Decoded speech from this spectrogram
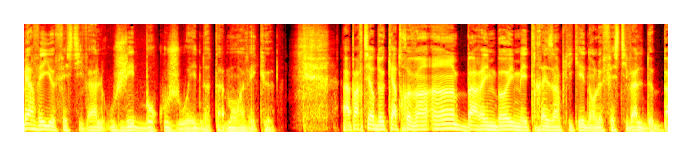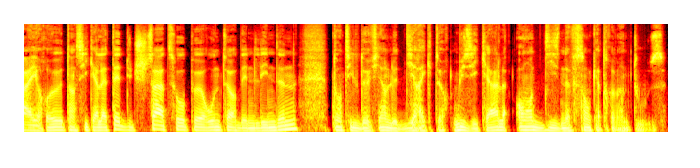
merveilleux festival où j'ai beaucoup joué notamment avec eux. À partir de 81, Barenboim est très impliqué dans le festival de Bayreuth ainsi qu'à la tête du Staatsoper unter den Linden, dont il devient le directeur musical en 1992.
